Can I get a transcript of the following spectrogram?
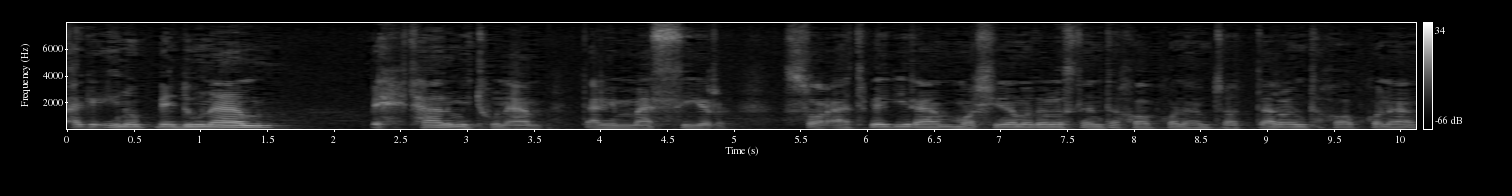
اگه اینو بدونم بهتر می‌تونم در این مسیر سرعت بگیرم ماشینم رو درست انتخاب کنم جاده رو انتخاب کنم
